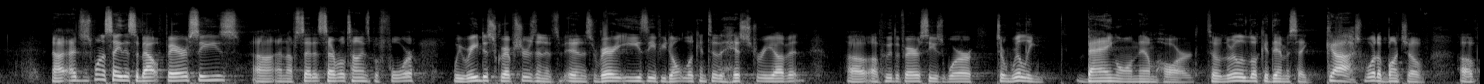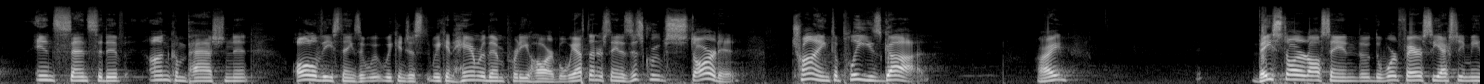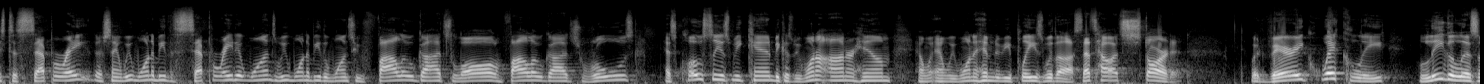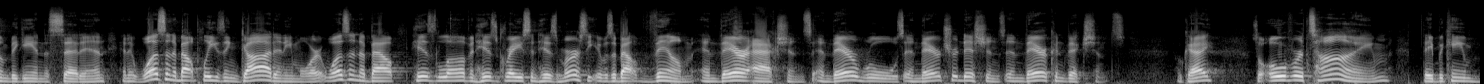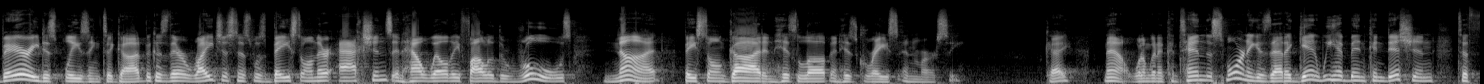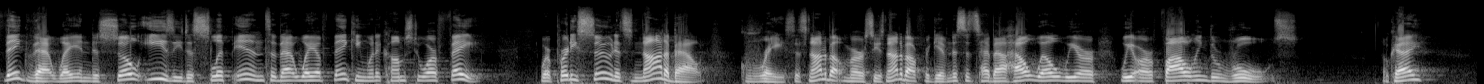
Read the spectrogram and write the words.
Now, I just want to say this about Pharisees, uh, and I've said it several times before. We read the scriptures, and it's, and it's very easy if you don't look into the history of it, uh, of who the Pharisees were, to really bang on them hard, to really look at them and say, gosh, what a bunch of, of insensitive, uncompassionate, all of these things that we, we, can just we can hammer them pretty hard. But we have to understand is this group started trying to please god all right? They started off saying the, the word pharisee actually means to separate. They're saying we want to be the separated ones. We want to be the ones who follow god's law and follow god's rules as closely as we can because we want to honor him and, and we want him to be pleased with us. That's how it started. But very quickly legalism began to set in, and it wasn't about pleasing God anymore. It wasn't about His love and His grace and His mercy. It was about them and their actions and their rules and their traditions and their convictions. Okay? So over time, they became very displeasing to God because their righteousness was based on their actions and how well they followed the rules, not based on God and His love and His grace and mercy. Okay? Now, what I'm going to contend this morning is that, again, we have been conditioned to think that way, and it is so easy to slip into that way of thinking when it comes to our faith, where pretty soon it's not about grace, it's not about mercy, it's not about forgiveness, it's about how well we are, we are following the rules. Okay?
